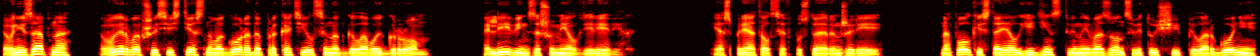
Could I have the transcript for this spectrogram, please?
Внезапно, вырвавшись из тесного города, прокатился над головой гром. Ливень зашумел в деревьях. Я спрятался в пустой оранжерее. На полке стоял единственный вазон цветущей пеларгонии,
